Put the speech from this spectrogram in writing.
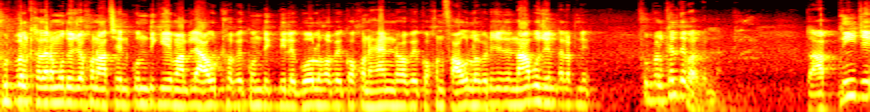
ফুটবল খেলার মধ্যে যখন আছেন, কোন দিকে মারলে আউট হবে, কোন দিক দিলে গোল হবে, কখন হ্যান্ড হবে, কখন ফাউল হবে, এটা যদি না বোঝেন, তাহলে আপনি ফুটবল খেলতে পারবেন না। তো আপনি যে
